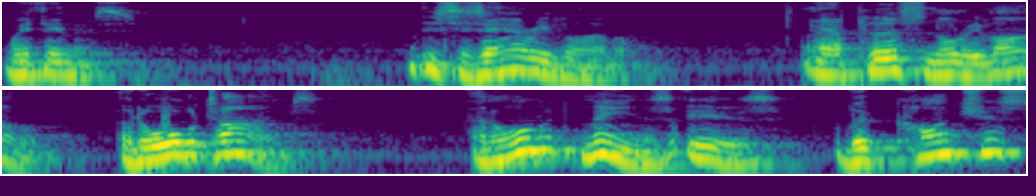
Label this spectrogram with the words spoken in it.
within us. This is our revival, our personal revival at all times. And all it means is the conscious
